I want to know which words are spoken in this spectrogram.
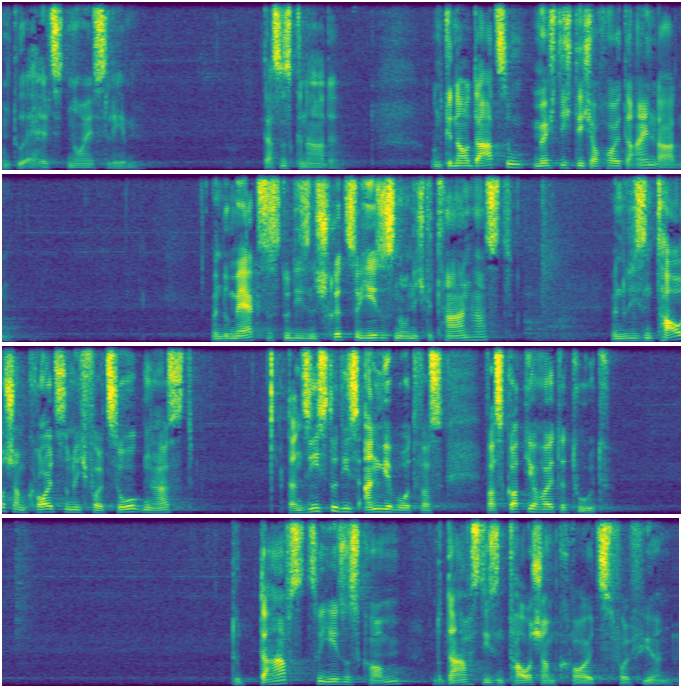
und du erhältst neues Leben. Das ist Gnade. Und genau dazu möchte ich dich auch heute einladen. Wenn du merkst, dass du diesen Schritt zu Jesus noch nicht getan hast, wenn du diesen Tausch am Kreuz noch nicht vollzogen hast, dann siehst du dieses Angebot, was, was Gott dir heute tut. Du darfst zu Jesus kommen und du darfst diesen Tausch am Kreuz vollführen.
